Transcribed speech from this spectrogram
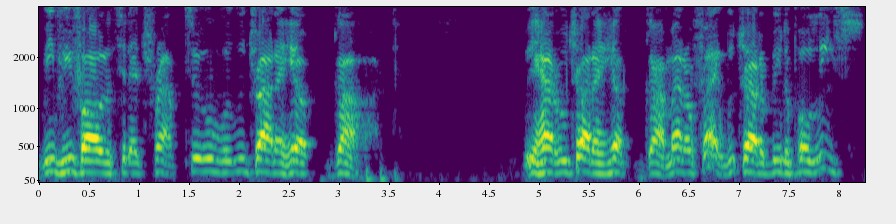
we, fall into that trap too. We try to help God. We had we try to help God. Matter of fact, we try to be the police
